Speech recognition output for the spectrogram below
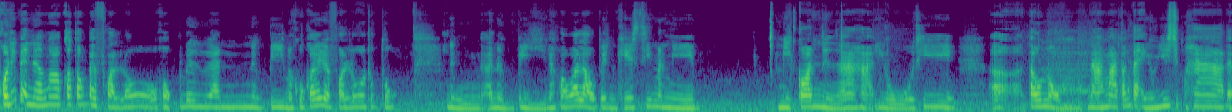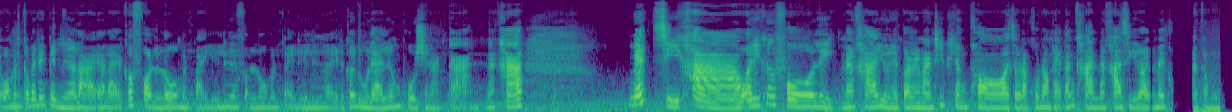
คนที่เป็นเนื้องอกก็ต้องไปฟอลโล่หกเดือนหนึ่งปีเหมือนครูก็จะฟอลโล่ทุกๆหนึ่งอะหนึ่งปีนะ เพราะว่าเราเป็นเคสที่มันมี มีก้อนเนื้อค่ะอยู่ที่เต้านมนะมาตั้งแต่อายุ 25 แต่ว่ามันก็ไม่ได้เป็นเนื้อลายอะไร ก็ฟอลโล่มันไปเรื่อยๆฟอลโล่มันไปเรื่อยๆ แล้วก็ดูแลเรื่องโภชนาการนะคะ เม็ดสีขาว อันนี้คือโฟลิกนะคะ อยู่ในปริมาณที่เพียงพอสำหรับคนวางแผนตั้งครรภ์นะคะ 400 ไมโครกรัม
